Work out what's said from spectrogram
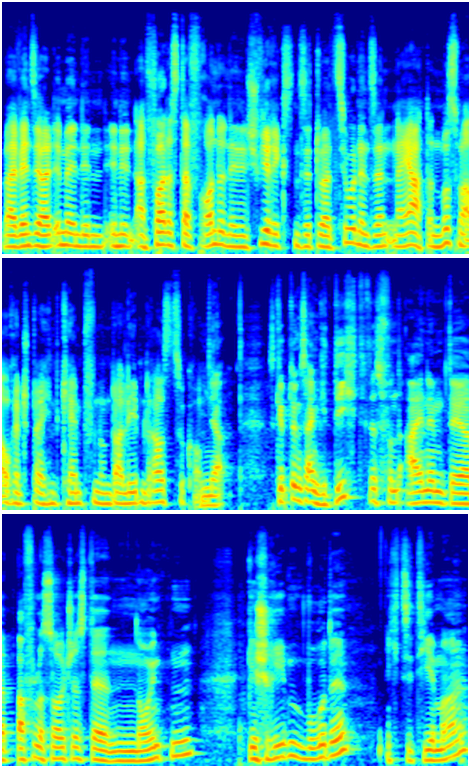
Weil wenn sie halt immer in den, in den, an vorderster Front und in den schwierigsten Situationen sind, naja, dann muss man auch entsprechend kämpfen, um da lebend rauszukommen. Ja. Es gibt übrigens ein Gedicht, das von einem der Buffalo Soldiers der 9. geschrieben wurde. Ich zitiere mal.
